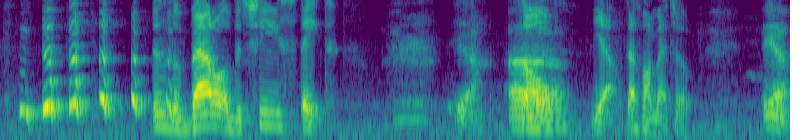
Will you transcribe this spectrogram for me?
this is the battle of the cheese state. Yeah. So Uh, yeah, that's my matchup. Yeah,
